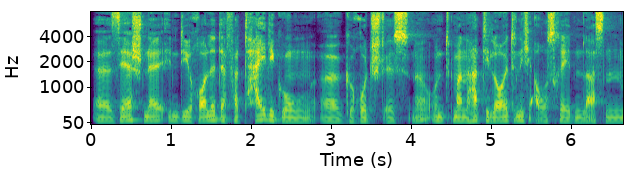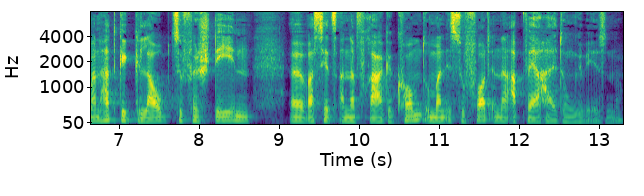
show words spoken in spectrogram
äh, sehr schnell in die Rolle der Verteidigung äh, gerutscht ist. Ne? Und man hat die Leute nicht ausreden lassen. Man hat geglaubt zu verstehen, äh, was jetzt an der Frage kommt und man ist sofort in der Abwehrhaltung gewesen. Ne?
